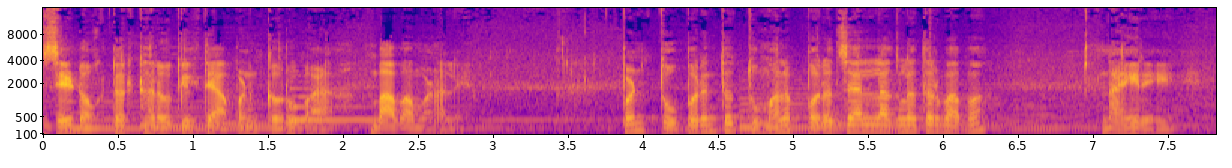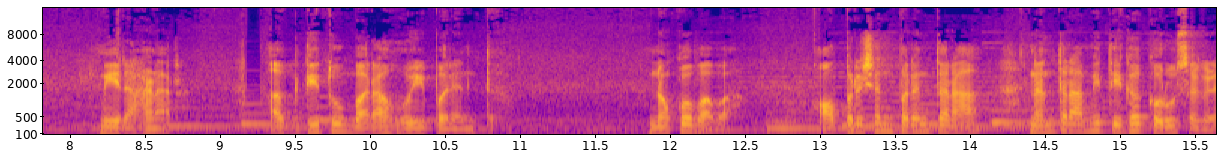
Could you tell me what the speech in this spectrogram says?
जे डॉक्टर ठरवतील ते आपण करू बाळा बाबा म्हणाले. पण तोपर्यंत तुम्हाला परत जायला लागलं तर बाबा? नाही रे मी राहणार. अगदी तू बरा होईपर्यंत. नको बाबा ऑपरेशनपर्यंत राहा नंतर आम्ही तिघं करू सगळं.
